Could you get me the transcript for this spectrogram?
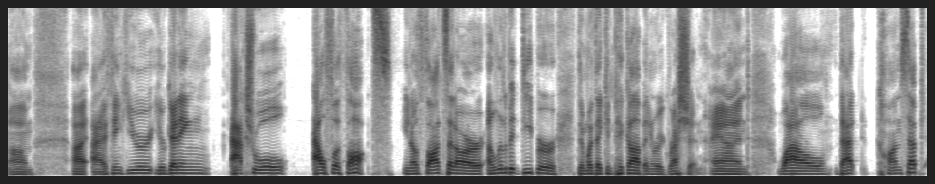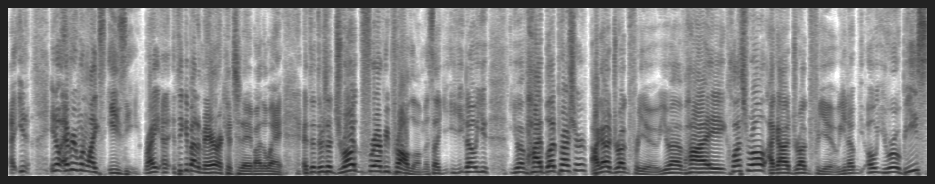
Um, I, I think you're you're getting actual alpha thoughts, you know, thoughts that are a little bit deeper than what they can pick up in a regression. And while that concept, uh, you know, you know, everyone likes easy, right? Uh, think about America today, by the way. There's a drug for every problem. It's like, you know, you, you have high blood pressure, I got a drug for you. You have high cholesterol, I got a drug for you. You know, oh, you're obese,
